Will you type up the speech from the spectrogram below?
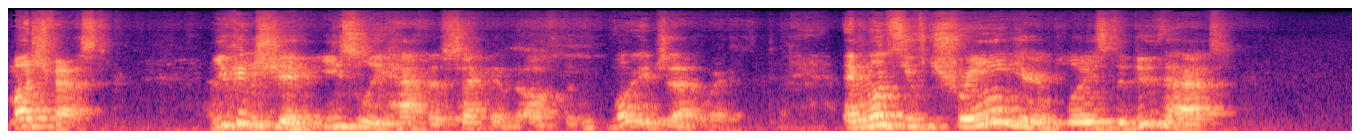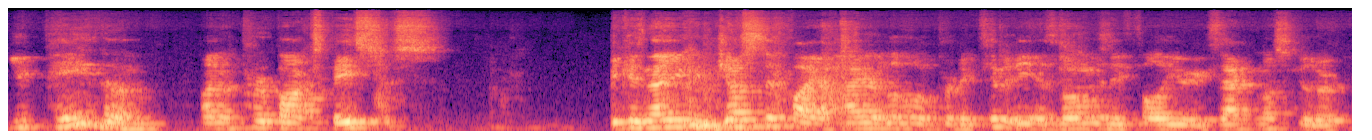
Much faster. You can shave easily half a second off the voyage that way. And once you've trained your employees to do that, you pay them on a per box basis. Because now you can justify a higher level of productivity as long as they follow your exact muscular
